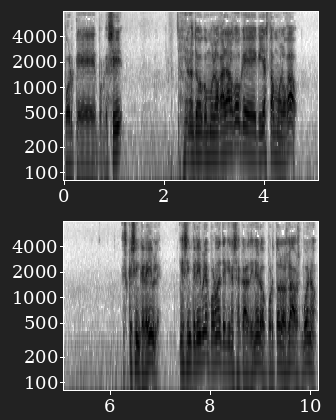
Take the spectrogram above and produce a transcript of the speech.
Porque, porque sí, yo no tengo que homologar algo que, que ya está homologado. Es que es increíble. Es increíble por dónde te quieren sacar dinero, por todos los lados. Bueno,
